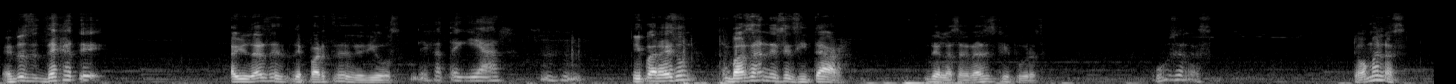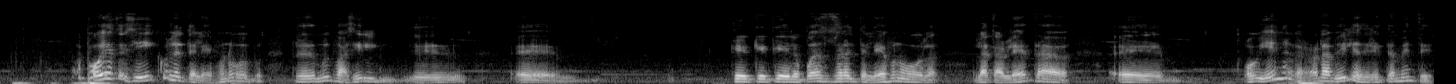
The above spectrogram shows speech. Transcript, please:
Entonces, déjate ayudar de, parte de Dios. Déjate guiar. Y para eso vas a necesitar de las Sagradas Escrituras. Úsalas. Tómalas. Apóyate, sí, con el teléfono. Pero es muy fácil eh, eh, que, lo puedas usar el teléfono o la, tableta. Eh, o bien agarrar la Biblia directamente.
